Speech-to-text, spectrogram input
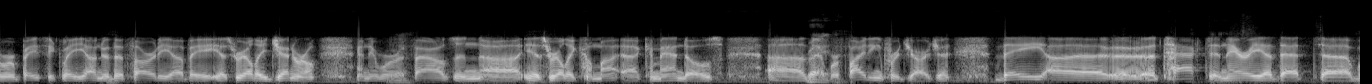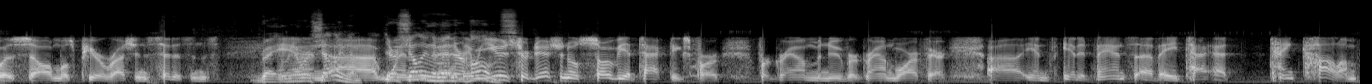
were basically under the authority of a Israeli general, and there were a thousand uh, Israeli com- uh, commandos uh, that Right. were fighting for Georgia. They uh, attacked an area that uh, was almost pure Russian citizens. Right, and they were shelling them. uh, They were shelling them in their they homes. They used traditional Soviet tactics for, for ground maneuver, ground warfare. Uh, in, in advance of a, ta- a tank column,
